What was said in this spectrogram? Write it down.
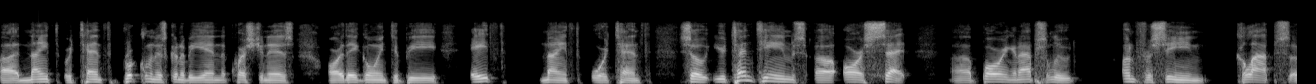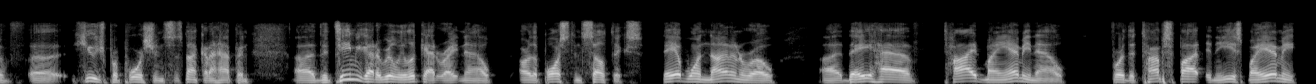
uh, ninth or tenth. Brooklyn is going to be in. The question is, are they going to be eighth, ninth, or tenth? So your ten teams uh, are set, uh, barring an absolute unforeseen collapse of uh, huge proportions. It's not going to happen. Uh, the team you got to really look at right now are the Boston Celtics. They have won nine in a row. Uh, they have tied Miami now for the top spot in the East. Miami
